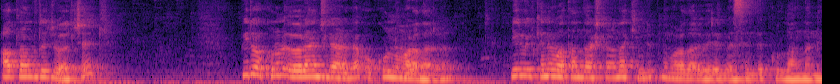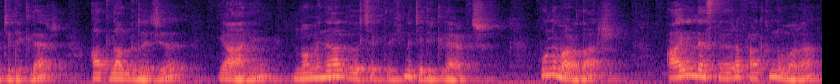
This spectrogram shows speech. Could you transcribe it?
Adlandırıcı ölçek Bir okulun öğrencilerine okul numaraları, bir ülkenin vatandaşlarına kimlik numaraları verilmesinde kullanılan nicelikler adlandırıcı yani nominal ölçekteki niceliklerdir. Bu numaralar aynı nesnelere farklı numara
